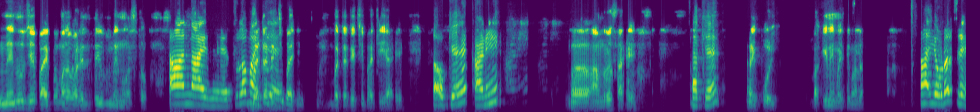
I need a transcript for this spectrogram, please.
मेनू जे बायको मला वाढेल ते मेनू असतो. हां, नाही रे. तुला माहिती आहे. बटाट्याची भाजी बटाट्याची भाजी आहे. ओके. आणि? अ, आमरस आहे. ओके. आणि पोळी. बाकी नाही माहिती मला. हां, एवढंच आहे.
